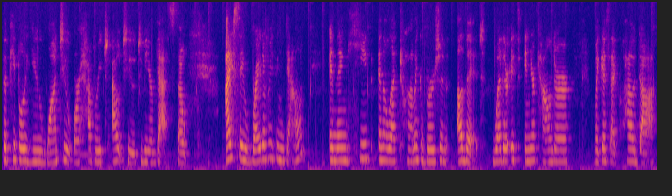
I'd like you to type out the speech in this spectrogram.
the people you want to or have reached out to to be your guests. So I say write everything down and then keep an electronic version of it, whether it's in your calendar, like I said, Cloud Doc,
